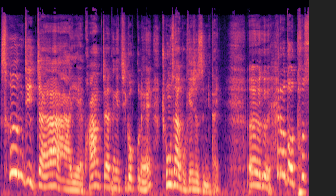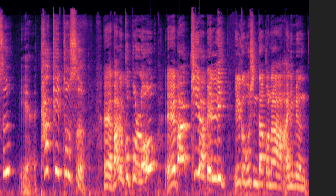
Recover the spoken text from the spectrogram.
선지자, 예 과학자 등의 직업군에 종사하고 계셨습니다. 어, 그 헤로도토스, 예 타키토스, 예, 마르코 폴로, 예, 마키아벨리 읽어보신다거나 아니면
